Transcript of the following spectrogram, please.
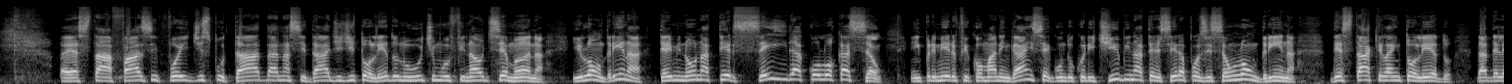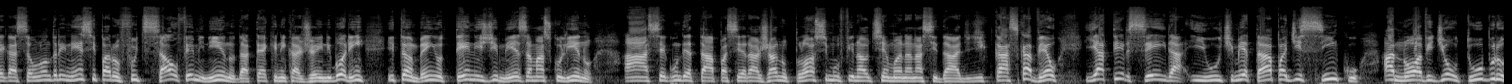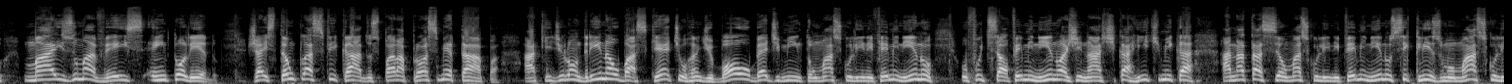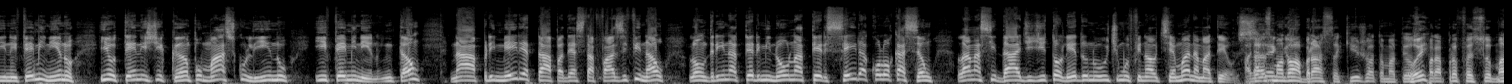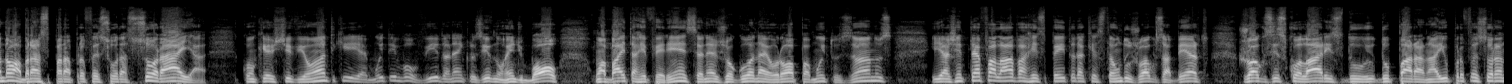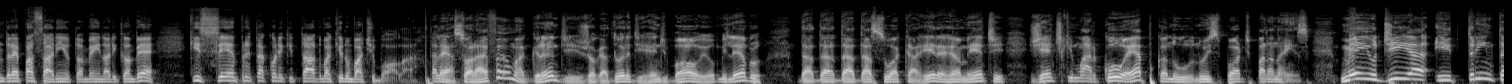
Esta fase foi disputada na cidade de Toledo no último final de semana e Londrina terminou na terceira colocação. Em primeiro ficou Maringá, em segundo Curitiba e na terceira posição Londrina. Destaque lá em Toledo da delegação londrinense para o futsal feminino da técnica Jane Borim e também o tênis de mesa masculino. A segunda etapa será já no próximo final de semana na cidade de Cascavel e a terceira e última etapa de 5 a 9 de outubro mais uma vez em Toledo. Já estão classificados para a próxima etapa. Aqui de Londrina, o basquete, o handebol, o badminton masculino e feminino, o futsal feminino, a ginástica rítmica, a natação masculino e feminino, o ciclismo masculino e feminino e o tênis de campo masculino e feminino. Então, na primeira etapa desta fase final, Londrina terminou na terceira colocação lá na cidade de Toledo no último final de semana, Matheus. Aliás, mandar um abraço aqui, J. Matheus, para professor, mandar um abraço para a professora Soraya, com quem eu estive ontem, que é muito envolvida, né? Inclusive no handball, uma baita referência, né? Jogou na Europa há muitos anos e a gente até falava a respeito da questão dos jogos abertos, jogos escolares do, do Paraná. E o professor André Passarinho também, na Aricambé, que sempre está conectado aqui no bate-bola. A Soraya foi uma grande jogadora de handball, eu me lembro da, da, da, da sua carreira, realmente, gente que marcou época no, no esporte paranaense. Meio-dia e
